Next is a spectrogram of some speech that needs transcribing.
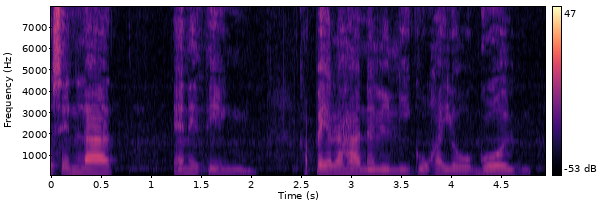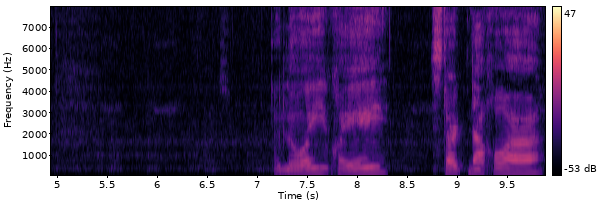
Osenlat, anything, kaperahan, naliligo kayo, gold. Tuloy, okay? Start na ako ha.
